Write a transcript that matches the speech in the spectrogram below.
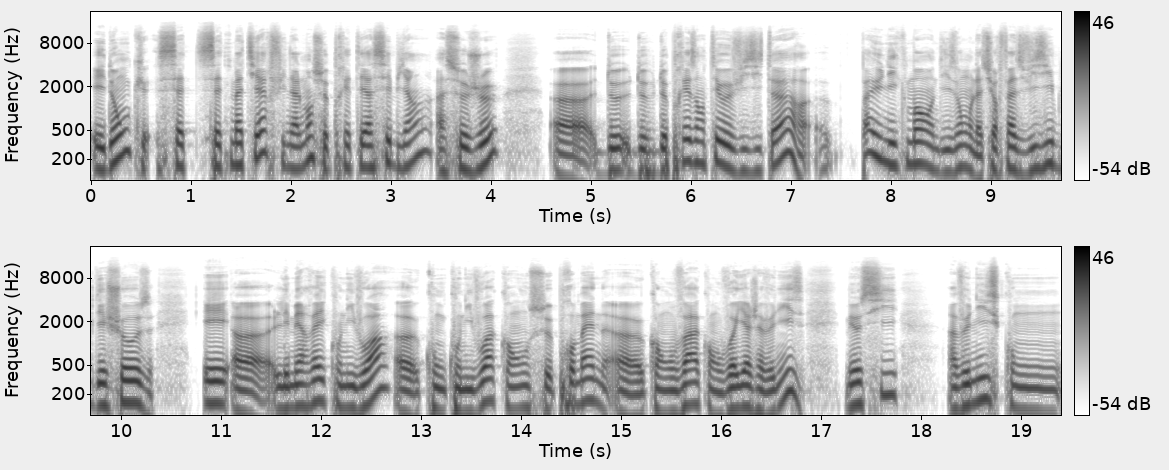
Et donc, cette, matière, finalement, se prêtait assez bien à ce jeu euh, de, présenter aux visiteurs, euh, pas uniquement, disons, la surface visible des choses et euh, les merveilles qu'on y voit, qu'on y voit quand on se promène, quand on va, quand on voyage à Venise, mais aussi un Venise qu'on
